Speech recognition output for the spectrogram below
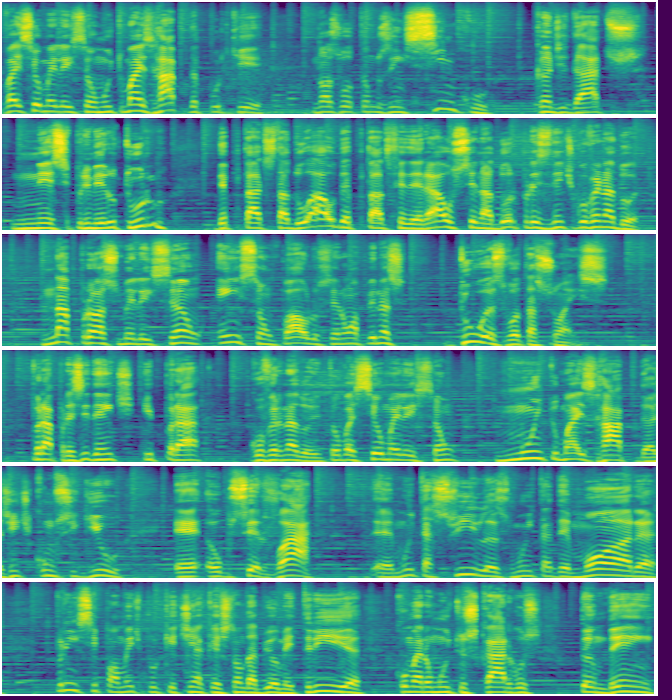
Vai ser uma eleição muito mais rápida, porque nós votamos em cinco candidatos nesse primeiro turno: deputado estadual, deputado federal, senador, presidente e governador. Na próxima eleição, em São Paulo, serão apenas duas votações para presidente e para governador. Então vai ser uma eleição muito mais rápida. A gente conseguiu é, observar é, muitas filas, muita demora, principalmente porque tinha a questão da biometria, como eram muitos cargos, também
